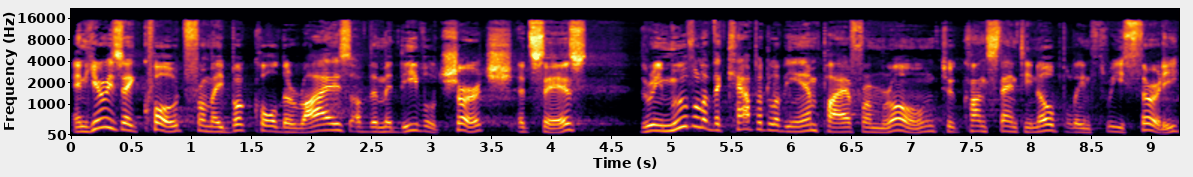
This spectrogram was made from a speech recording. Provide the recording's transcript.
And here is a quote from a book called The Rise of the Medieval Church. It says, The removal of the capital of the empire from Rome to Constantinople in 330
